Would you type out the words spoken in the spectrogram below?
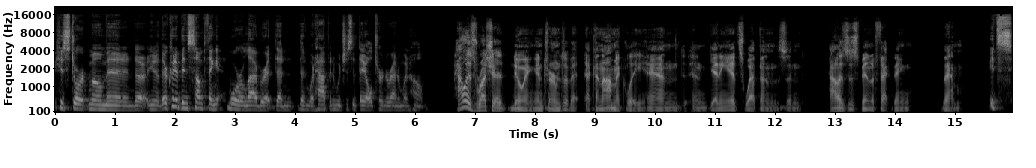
historic moment, and uh, you know, there could have been something more elaborate than than what happened, which is that they all turned around and went home. How is Russia doing in terms of economically and and getting its weapons, and how has this been affecting them? It's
